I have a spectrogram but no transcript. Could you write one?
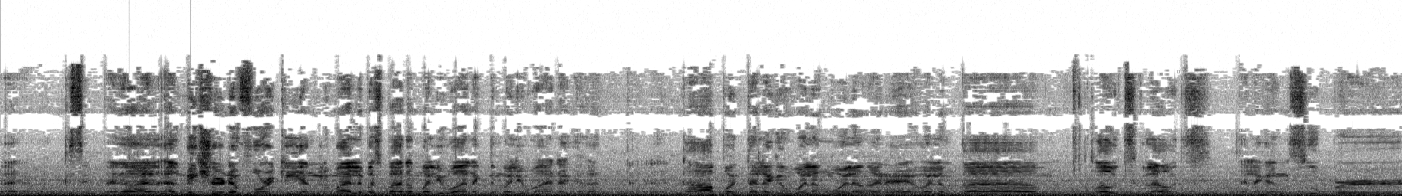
uh, kasi ano I'll, I'll make sure na 4K ang lumalabas para maliwanag na maliwanag at uh, kahapon talagang walang ano eh walang um, clouds clouds. Talagang super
